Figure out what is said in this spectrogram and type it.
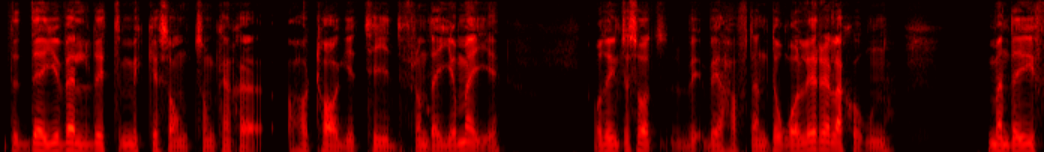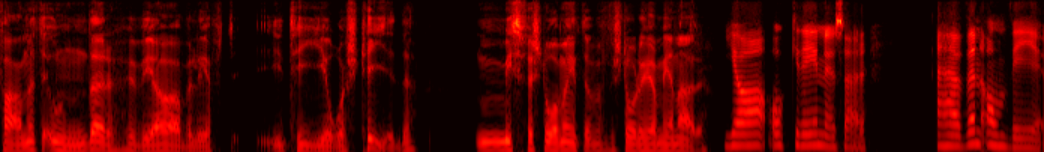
Det, det är ju väldigt mycket sånt som kanske har tagit tid från dig och mig. Och det är inte så att vi, vi har haft en dålig relation. Men det är ju fan ett under hur vi har överlevt i tio års tid. Missförstå mig inte, förstår du hur jag menar? Ja, och grejen är så här, även om vi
